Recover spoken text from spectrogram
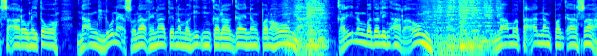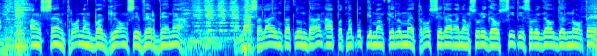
sa araw na ito na ang lunes, unahin natin ang magiging kalagay ng panahon. Kaninang madaling araw, namataan ng pag-asa ang sentro ng bagyong si Verbena na nasa layong 345 kilometro silangan ng Surigao City, Surigao del Norte.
